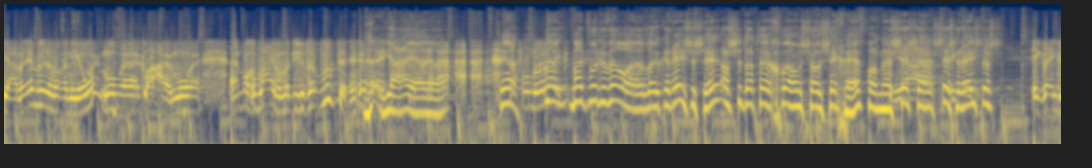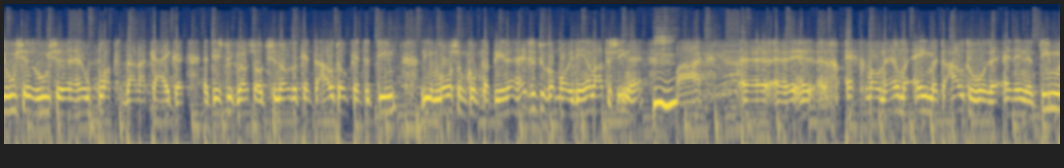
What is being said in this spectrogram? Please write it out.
Ja, we hebben we er nog aan die jongen. Moet, eh, klaar. Moet, eh, hij mocht blijven omdat hij zoveel vloekte. Ja, ja, ja. ja. Nee, maar het worden wel eh, leuke races, hè? Als ze dat eh, gewoon zo zeggen, hè? Van eh, zes, eh, zes races. Ik weet niet hoe ze, hoe ze heel plat daarnaar kijken. Het is natuurlijk wel zo, Tsunoda kent de auto, kent het team. Liam Lawson komt daar binnen. Heeft natuurlijk al mooie dingen laten zien, hè. Mhm. Maar eh, eh, eh, echt gewoon helemaal één met de auto worden en in een team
